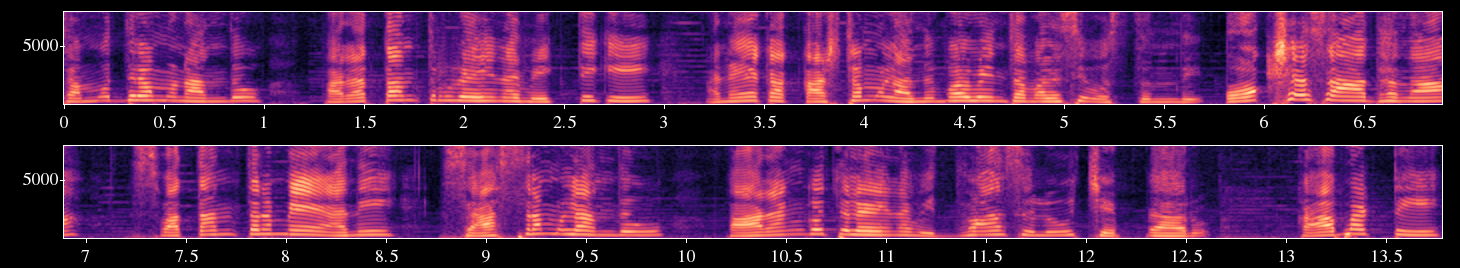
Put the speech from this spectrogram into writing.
సముద్రమునందు పరతంత్రుడైన వ్యక్తికి అనేక కష్టములు అనుభవించవలసి వస్తుంది. మోక్ష సాధన స్వతంత్రమే అని శాస్త్రములందు పారంగతులైన విద్వాంసులు చెప్పారు. కాబట్టి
